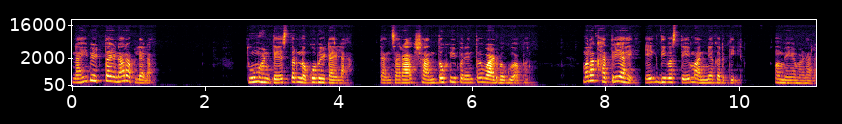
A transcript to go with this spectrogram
नाही भेटता येणार आपल्याला. तू म्हणतेस तर नको भेटायला. त्यांचा राग शांत होईपर्यंत वाट बघू आपण. मला खात्री आहे एक दिवस ते मान्य करतील अमेय म्हणाला.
